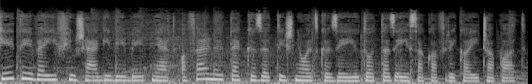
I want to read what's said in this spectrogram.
Két éve ifjúsági VB-t nyert, a felnőttek között is nyolc közé jutott az észak-afrikai csapat.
